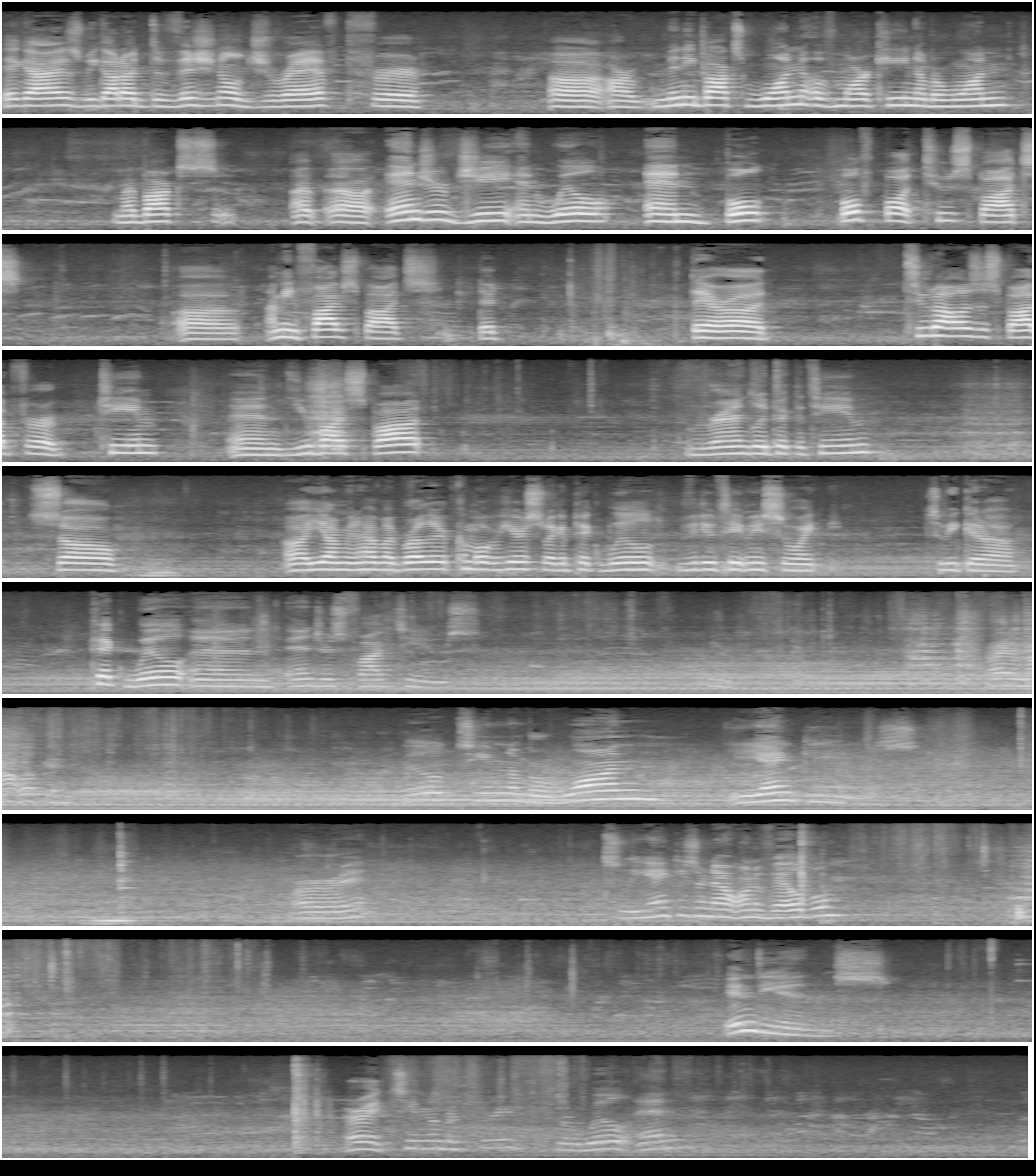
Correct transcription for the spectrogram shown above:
Hey guys, we got our divisional draft for uh, our mini box one of marquee number one. My box, uh, uh, Andrew G and Will N both both bought two spots. Uh, I mean five spots. They're they're uh, two dollars a spot for a team, and you buy spot. Randomly pick the team. So, uh, yeah, I'm gonna have my brother come over here so I can pick Will, videotape me so I, so we could uh, pick Will and Andrew's five teams. Alright, I'm not looking. Will, team number one, Yankees. Alright. So the Yankees are now unavailable. Indians. Alright, team number three for Will N.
